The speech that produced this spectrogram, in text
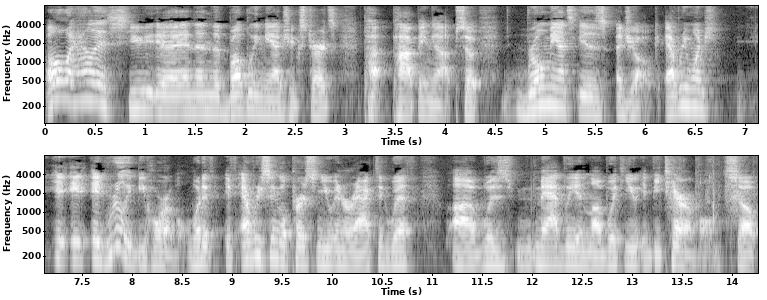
oh, Alice, you, uh, and then the bubbly magic starts pop- popping up. So romance is a joke. Everyone, it, it, it'd really be horrible. What if, if every single person you interacted with uh, was madly in love with you? It'd be terrible. So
